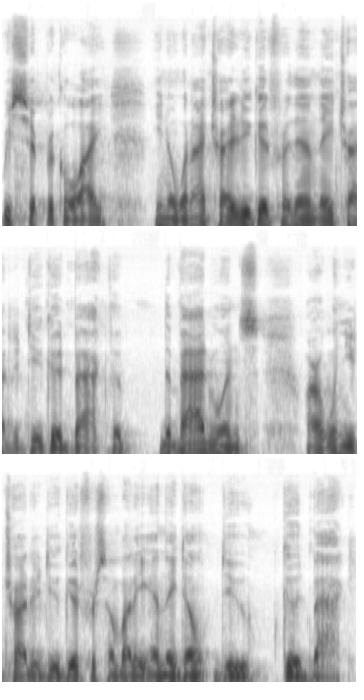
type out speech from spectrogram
reciprocal. I you know, when I try to do good for them, they try to do good back. The the bad ones are when you try to do good for somebody and they don't do good back.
